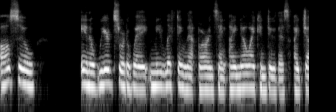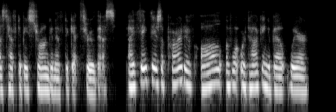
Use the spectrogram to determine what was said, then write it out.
also in a weird sort of way, me lifting that bar and saying, I know I can do this. I just have to be strong enough to get through this. I think there's a part of all of what we're talking about where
